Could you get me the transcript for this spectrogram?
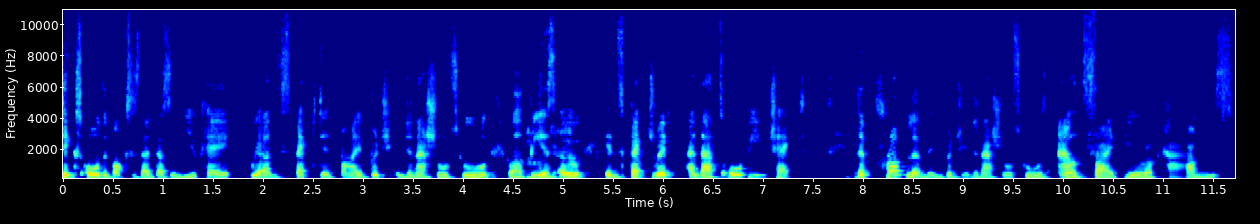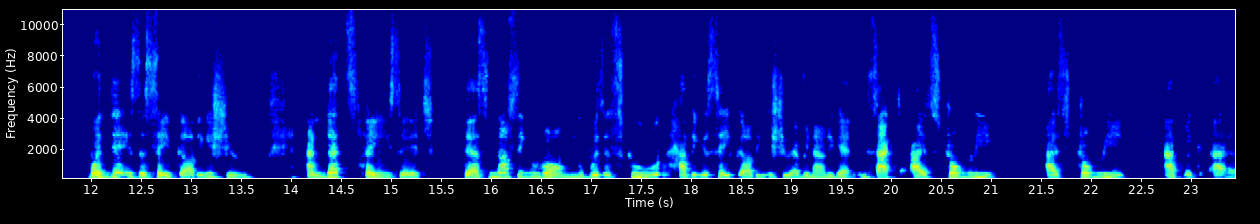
ticks all the boxes that it does in the UK. We are inspected by British International School, well, BSO Inspectorate, and that's all being checked. The problem in British international schools outside Europe comes when there is a safeguarding issue. And let's face it, there's nothing wrong with a school having a safeguarding issue every now and again. In fact, I strongly, I strongly advocate, uh,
